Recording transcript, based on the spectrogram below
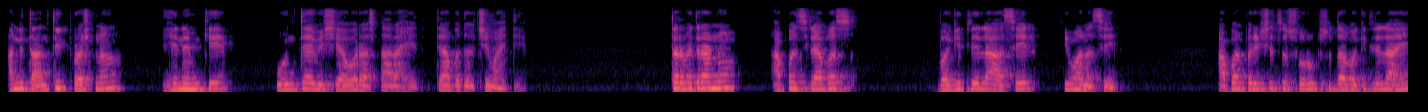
आणि तांत्रिक प्रश्न हे नेमके कोणत्या विषयावर असणार आहेत त्याबद्दलची माहिती. तर मित्रांनो आपण सिलेबस बघितलेला असेल किंवा नसेल आपण परीक्षेचं स्वरूप सुद्धा बघितलेलं आहे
